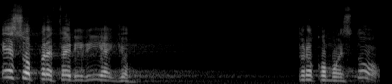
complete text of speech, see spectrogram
eso preferiría yo. Pero como esto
